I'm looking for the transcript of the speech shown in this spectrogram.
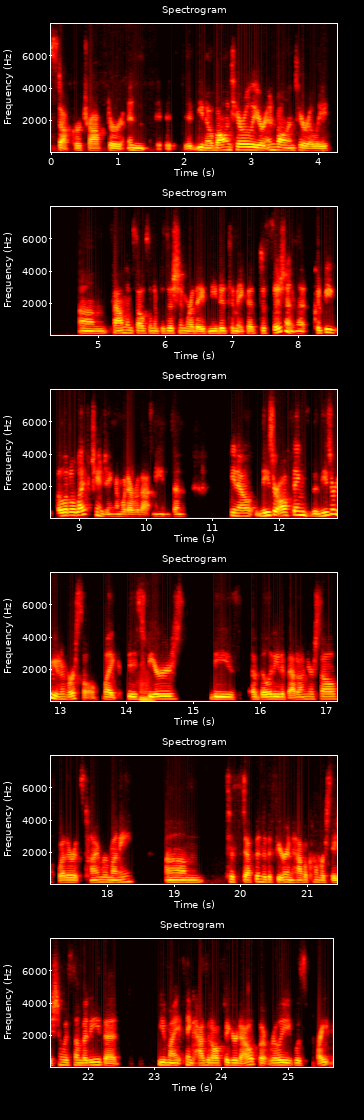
stuck or trapped or in you know voluntarily or involuntarily um, found themselves in a position where they've needed to make a decision that could be a little life changing and whatever that means and you know these are all things these are universal like these hmm. fears these ability to bet on yourself whether it's time or money um, to step into the fear and have a conversation with somebody that you might think has it all figured out, but really was right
